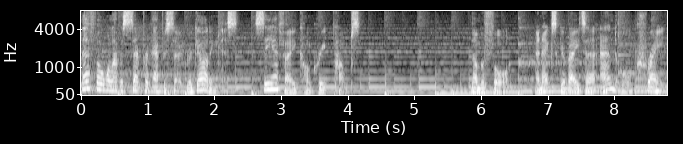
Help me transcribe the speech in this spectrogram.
therefore we'll have a separate episode regarding this, CFA concrete pumps. Number 4. An excavator and or crane.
